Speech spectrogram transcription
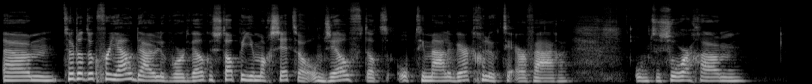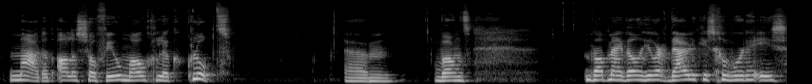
Ehm, zodat ook voor jou duidelijk wordt welke stappen je mag zetten om zelf dat optimale werkgeluk te ervaren. Om te zorgen nou, dat alles zoveel mogelijk klopt. Um, want wat mij wel heel erg duidelijk is geworden is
